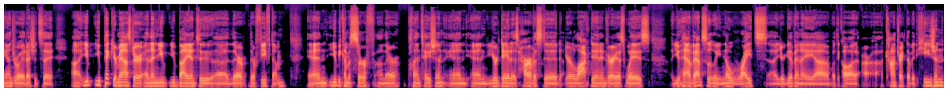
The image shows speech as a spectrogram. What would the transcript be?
Android, I should say. Uh, you you pick your master, and then you you buy into uh, their their fiefdom, and you become a serf on their plantation, and and your data is harvested. You're locked in in various ways. You have absolutely no rights. Uh, you're given a uh, what they call a, a contract of adhesion,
